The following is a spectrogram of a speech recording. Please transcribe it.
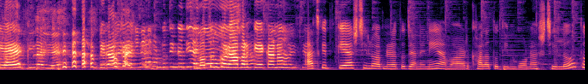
কেক। বিড়াল নতুন করে আবার কেক আনা হয়েছে। আজকে কে আসছিল আপনারা তো জানেনই আমার খালাতো তিন বোন আসছিল। তো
